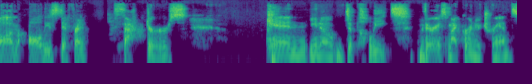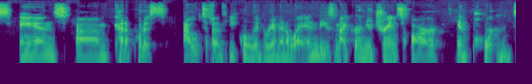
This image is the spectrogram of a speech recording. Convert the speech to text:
Um, all these different factors can you know deplete various micronutrients and um, kind of put us out of equilibrium in a way. And these micronutrients are important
